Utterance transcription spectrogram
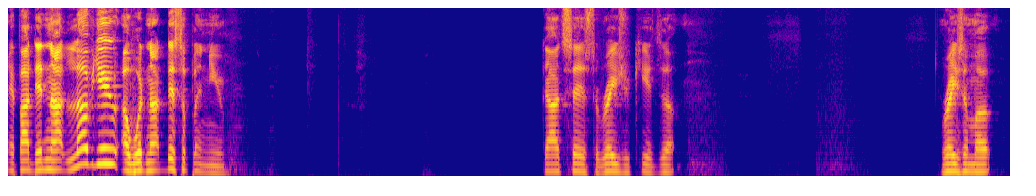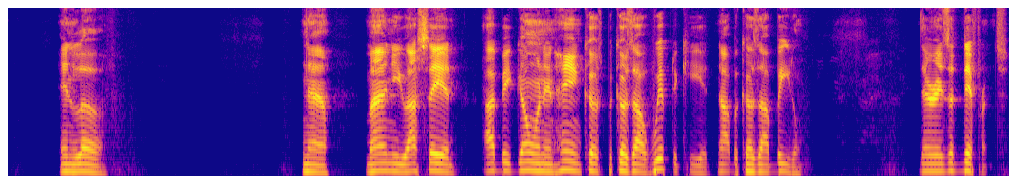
If I did not love you, I would not discipline you. God says to raise your kids up. Raise them up in love. Now, mind you, I said I'd be going in handcuffs because I whipped a kid, not because I beat him. There is a difference.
